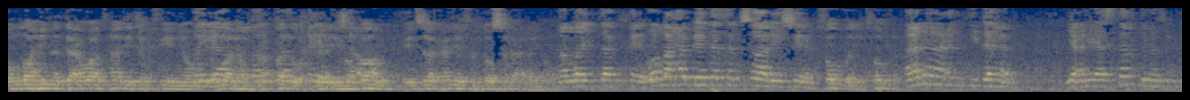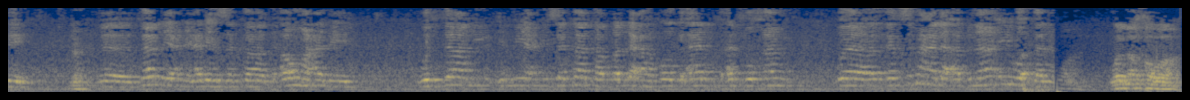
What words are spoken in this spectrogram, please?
والله إن الدعوات هذه تكفيني يوم وإياك الله الله يرفع قدرك إن يعني الله. مقام يجزاك عن الفردوس الأعلى يوم الله يجزاك خير. والله حبيت أسألك سؤال يا شيخ. تفضلي تفضلي أنا عندي ذهب. يعني أستخدمه في البيت. نعم. آه، يعني عليه زكاة أو ما عليه. والثاني إني يعني زكاة أطلعها فوق 1000 1005 وأقسمها على أبنائي وبناتي. والأخوات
